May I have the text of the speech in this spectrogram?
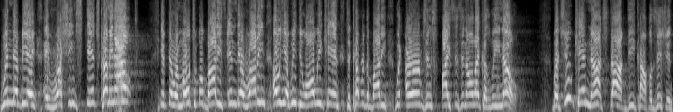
Wouldn't there be a, a rushing stench coming out? If there were multiple bodies in there rotting, oh yeah, we do all we can to cover the body with herbs and spices and all that because we know but you cannot stop decomposition.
